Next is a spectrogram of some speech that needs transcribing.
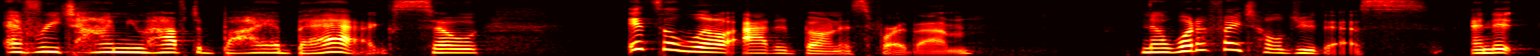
every time you have to buy a bag. So it's a little added bonus for them. Now, what if I told you this? And it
